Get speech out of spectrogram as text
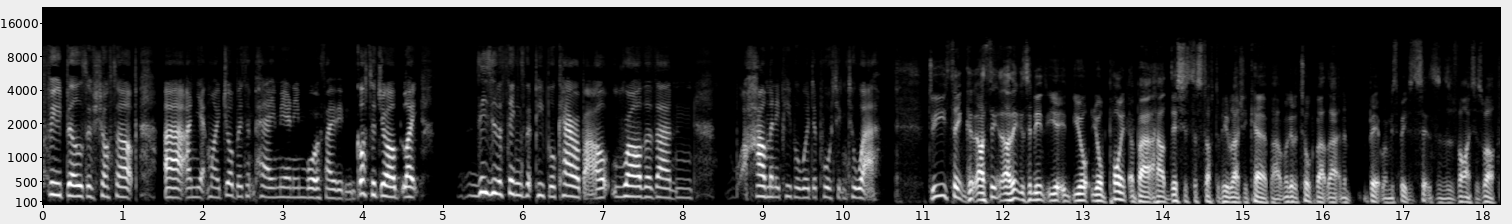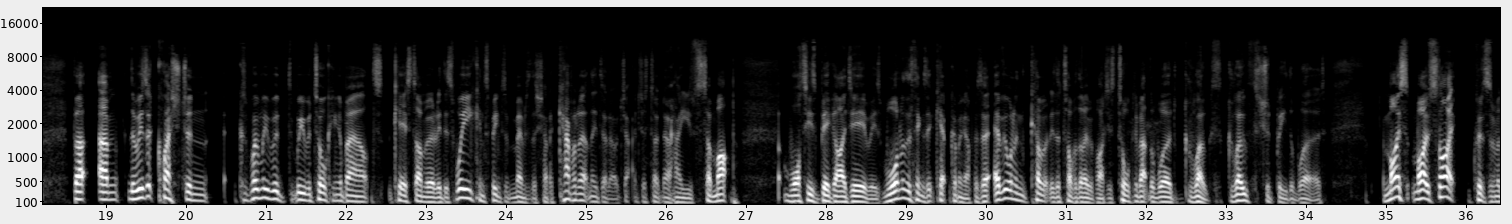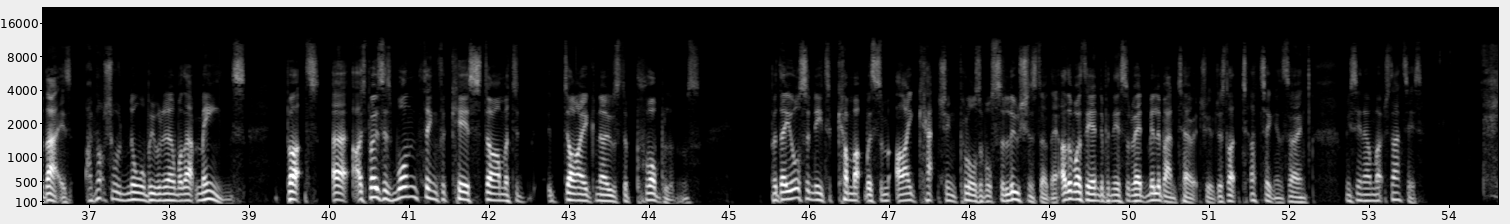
food bills have shot up, uh, and yet my job isn't paying me anymore if I've even got a job. Like, these are the things that people care about rather than how many people we're deporting to where. Do you think? I think I think it's an, your your point about how this is the stuff that people actually care about. We're going to talk about that in a bit when we speak to Citizens Advice as well. But um, there is a question because when we were we were talking about Keir Starmer earlier this week and speaking to members of the Shadow Cabinet, and they don't know. I just don't know how you sum up what his big idea is. One of the things that kept coming up is that everyone in currently the top of the Labour Party is talking about the word growth. Growth should be the word. And my my slight criticism of that is I'm not sure normal people know what that means. But uh, I suppose there's one thing for Keir Starmer to diagnose the problems, but they also need to come up with some eye-catching, plausible solutions, don't they? Otherwise, they end up in this sort of Ed Miliband territory of just like tutting and saying, "We see how much that is."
